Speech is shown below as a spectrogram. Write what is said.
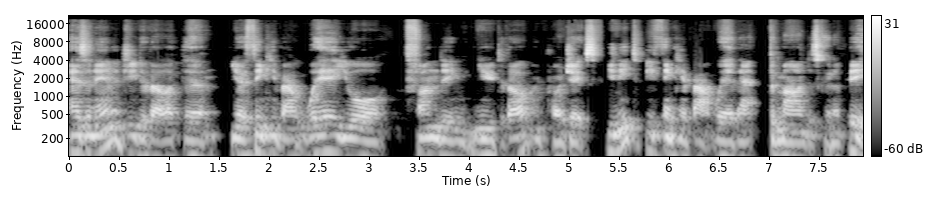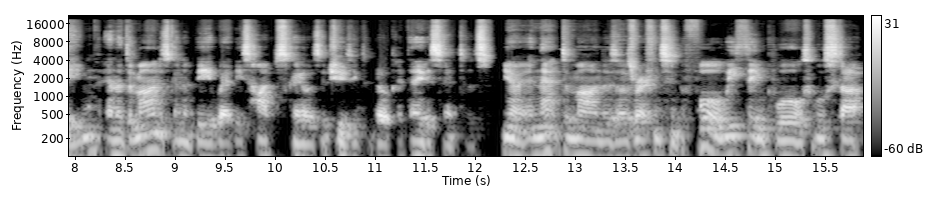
As an energy developer, you know, thinking about where you're funding new development projects, you need to be thinking about where that demand is going to be. And the demand is going to be where these hyperscalers are choosing to build their data centers. You know, and that demand, as I was referencing before, we think will will start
